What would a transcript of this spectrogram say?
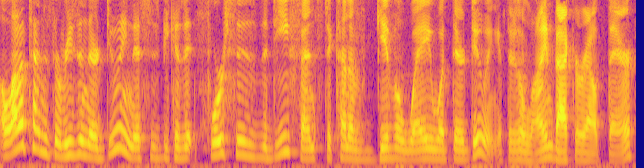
A lot of times the reason they're doing this is because it forces the defense to kind of give away what they're doing. If there's a linebacker out there,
